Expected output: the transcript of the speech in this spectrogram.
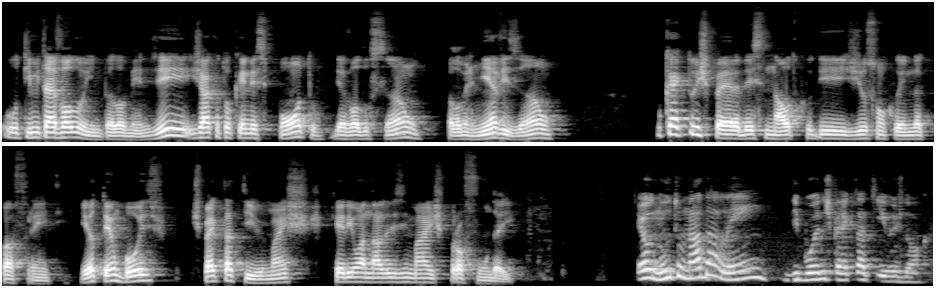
o time está evoluindo, pelo menos. E já que eu toquei nesse ponto de evolução, pelo menos minha visão, o que é que tu espera desse Náutico de Gilson Klein daqui para frente? Eu tenho boas expectativas, mas queria uma análise mais profunda aí. Eu nutro nada além de boas expectativas, Doca.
